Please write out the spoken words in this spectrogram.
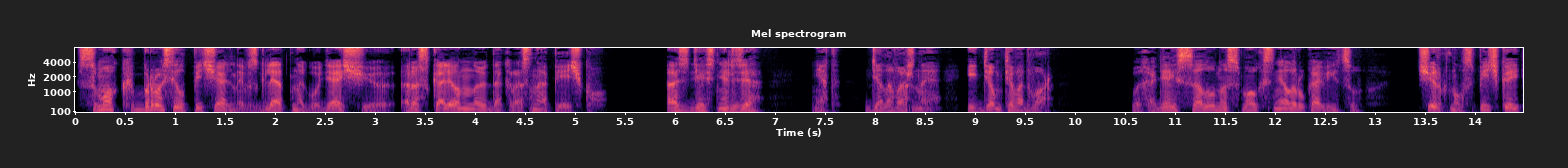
Смок бросил печальный взгляд на гудящую, раскаленную до красна печку. «А здесь нельзя?» «Нет, дело важное. Идемте во двор». Выходя из салона, Смок снял рукавицу, чиркнул спичкой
